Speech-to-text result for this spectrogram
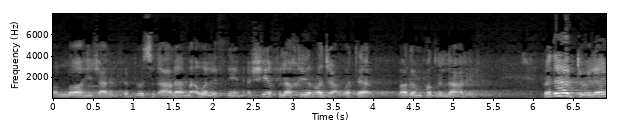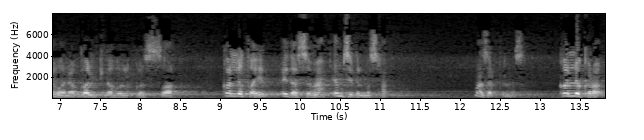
الله يجعل الفردوس الأعلى مأوى الاثنين. الشيخ في الأخير رجع وتاب. هذا من فضل الله عليه. فذهبت إليه ونقلت له القصة. قال لي طيب إذا سمحت امسك المصحف. ما زرت المصحف. قال لي اقرأ.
